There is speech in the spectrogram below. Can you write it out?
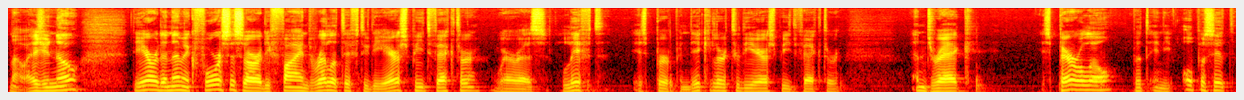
Now as you know the aerodynamic forces are defined relative to the airspeed vector whereas lift is perpendicular to the airspeed vector and drag is parallel but in the opposite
